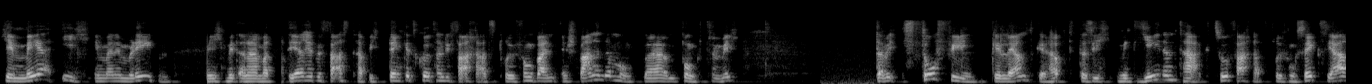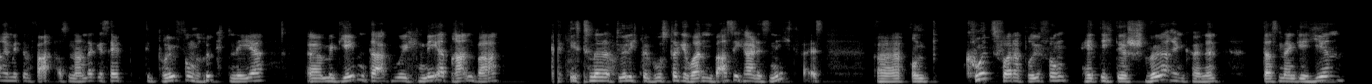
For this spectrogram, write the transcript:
Je mehr ich in meinem Leben mich mit einer Materie befasst habe, ich denke jetzt kurz an die Facharztprüfung, war ein entspannender äh, Punkt für mich. Da habe ich so viel gelernt gehabt, dass ich mit jedem Tag zur Facharztprüfung sechs Jahre mit dem Fach auseinandergesetzt, die Prüfung rückt näher. Äh, mit jedem Tag, wo ich näher dran war, ist mir natürlich bewusster geworden, was ich alles nicht weiß. Äh, und kurz vor der Prüfung hätte ich dir schwören können, dass mein Gehirn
